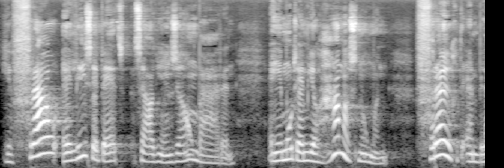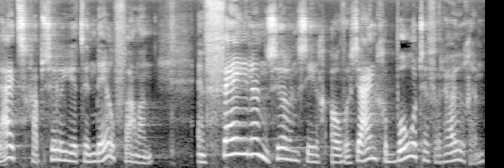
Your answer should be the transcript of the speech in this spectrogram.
Je vrouw Elisabeth zal je een zoon baren en je moet hem Johannes noemen. Vreugde en blijdschap zullen je ten deel vallen. En velen zullen zich over zijn geboorte verheugen.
